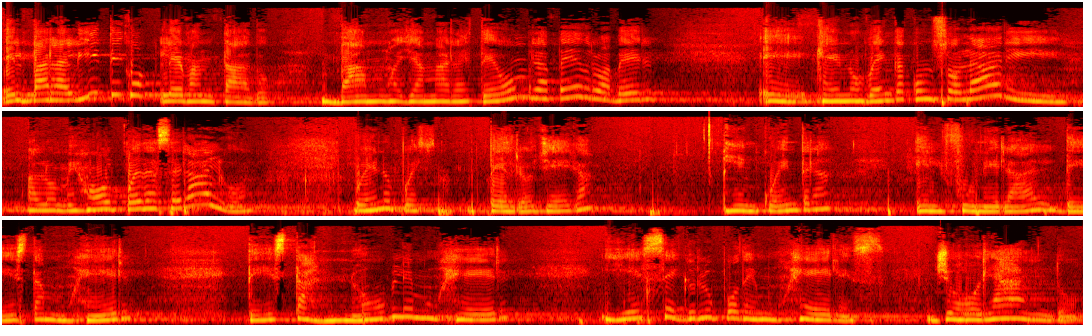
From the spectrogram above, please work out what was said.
el paralítico levantado. Vamos a llamar a este hombre, a Pedro, a ver eh, que nos venga a consolar y a lo mejor puede hacer algo. Bueno, pues Pedro llega y encuentra el funeral de esta mujer, de esta noble mujer y ese grupo de mujeres llorando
